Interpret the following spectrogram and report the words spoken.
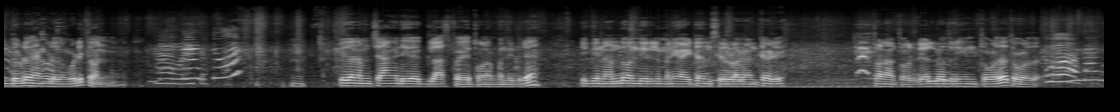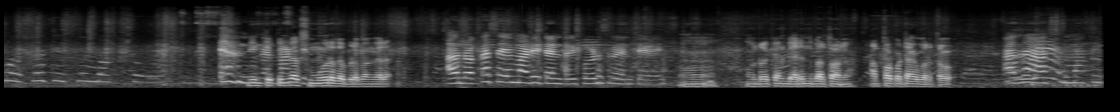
ಇದು ದೊಡ್ಡ ಹೆಂಗೆ ಹೊಡೆದ? ಹೊಡಿತಾವನು ಹಾಂ ಹ್ಞೂ ಇದು ನಮ್ಮ ಚಾ ಅಂಗಡಿಗೆ ಗ್ಲಾಸ್ ಬಗ್ಗೆ ತೊಗೊಳಕ್ಕೆ ಬಂದಿದ್ರೆ. ಈಗ ನಂದು ಒಂದು ಇರಲಿ ಮನೆಗೆ ಐಟಮ್ಸ್ ಇರೊಳಗೆ ಅಂತೇಳಿ ತೊಗೊಳ ತೊಗೊಳ್ದೆ ಎಲ್ಲಿ ಹೋದ್ರೆ ಹಿಂಗೆ ತೊಗೊಳ್ದೆ ತೊಗೊಳ್ದೆ. ನಿಮ್ಮ ಟಿಫಿನ್ ಬಾಕ್ಸ್ ಮೂರು ಅದ ಬಿಡ ಬಂಗಾರ. ಅವ್ನು ರೊಕ್ಕ ಸೇವ್ ಮಾಡಿಟ್ಟೇನ್ರಿ ಕೊಡಿಸ್ರಿ ಅಂತೇಳಿ. ಹ್ಞೂ ಅವ್ನ ರೊಕ್ಕ ಬೇರೆಂದು ಬರ್ತಾವನ ಅಪ್ಪ ಕೊಟ್ಟಾಗ ಬರ್ತಾವೆ. ಆದ್ರೆ ಅಷ್ಟು ಮಕ್ಳು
